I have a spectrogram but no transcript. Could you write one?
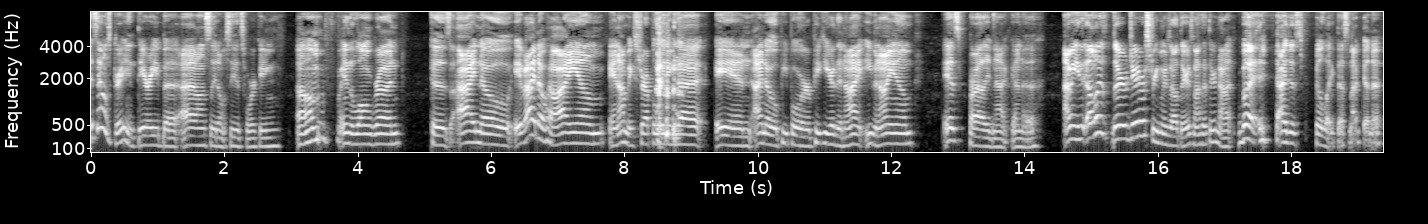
It sounds great in theory, but I honestly don't see this working um in the long run. Cause I know if I know how I am and I'm extrapolating that and I know people are pickier than I even I am, it's probably not gonna I mean, unless there are general streamers out there, it's not that they're not, but I just feel like that's not gonna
